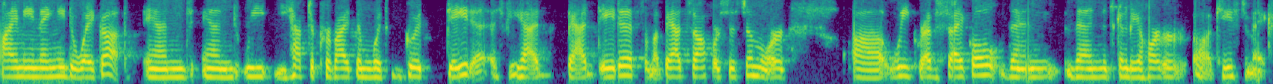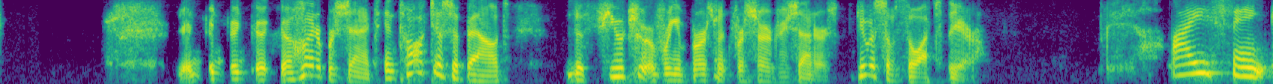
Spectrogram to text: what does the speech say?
I mean, they need to wake up, and and we have to provide them with good data. If you had bad data from a bad software system or uh, weak rev cycle, then then it's going to be a harder uh, case to make. A hundred percent. And talk to us about the future of reimbursement for surgery centers. Give us some thoughts there. I think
